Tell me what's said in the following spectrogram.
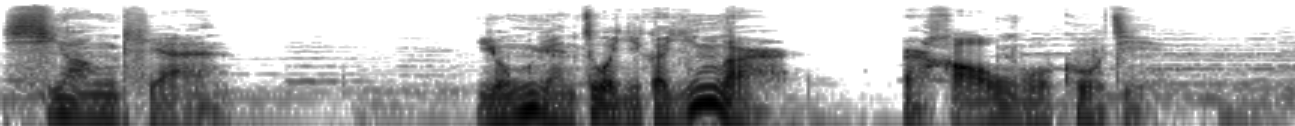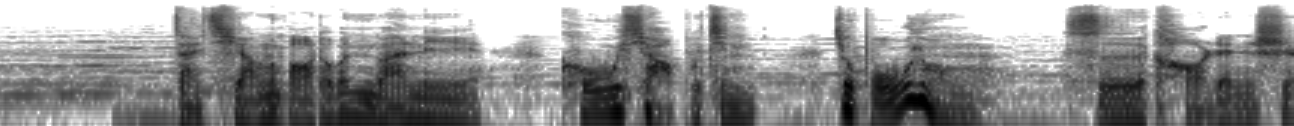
香甜。永远做一个婴儿，而毫无顾忌，在襁褓的温暖里哭笑不禁，就不用思考人事，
